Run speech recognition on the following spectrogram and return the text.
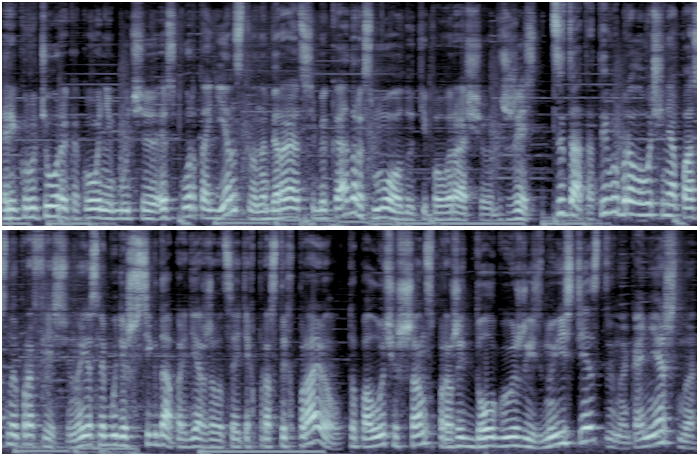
рекрутеры какого-нибудь э, эскорт-агентства набирают себе кадры с молоду, типа выращивают. Жесть. Цитата. Ты выбрала очень опасную профессию, но если будешь всегда придерживаться этих простых правил, то получишь шанс прожить долгую жизнь. Ну, естественно, конечно.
